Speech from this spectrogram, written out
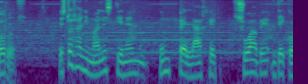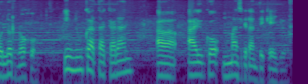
zorros. Estos animales tienen un pelaje suave de color rojo y nunca atacarán a algo más grande que ellos.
